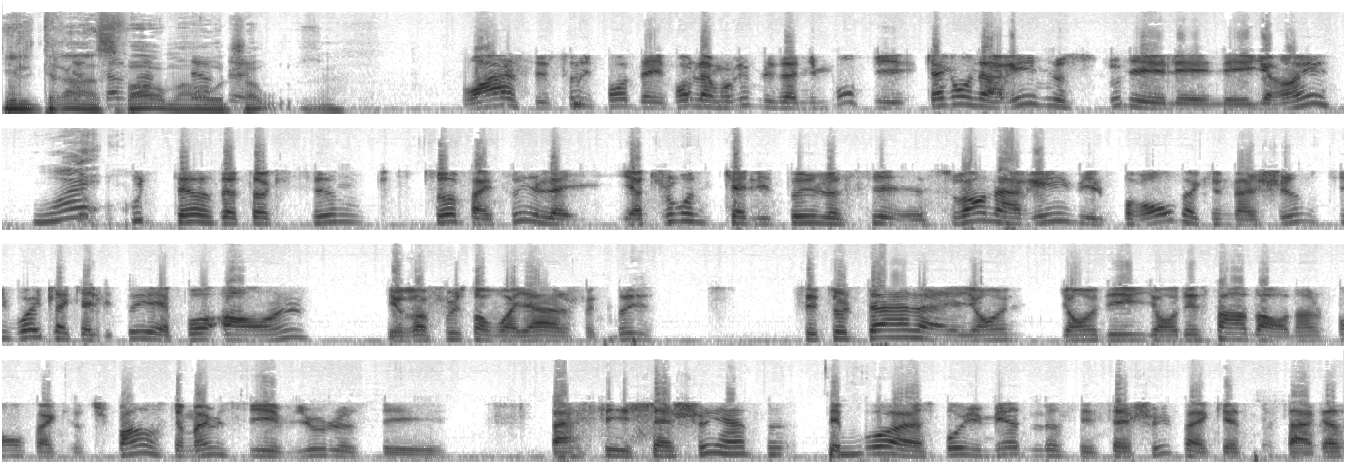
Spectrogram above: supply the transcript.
Il le transforme en autre chose. Ouais, c'est ça, ils font, de- ils font de la moulée pour les animaux. Puis quand on arrive, là, surtout les, les, les grains, il y a beaucoup de tests de toxines puis tout ça. Fait que, tu sais, il y a toujours une qualité. Là. Si- souvent, on arrive, ils le prouvent avec une machine. S'ils voient que la qualité n'est pas A1, ils refusent ton voyage. Fait que, tu sais, c'est tout le temps, là, ils, ont, ils, ont des, ils ont des standards, dans le fond. Fait que je pense que même s'il est vieux, là, c'est... Ben, c'est séché, hein. tu. C'est pas, euh, c'est pas humide, là, c'est séché, fait que tu sais, ça reste,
